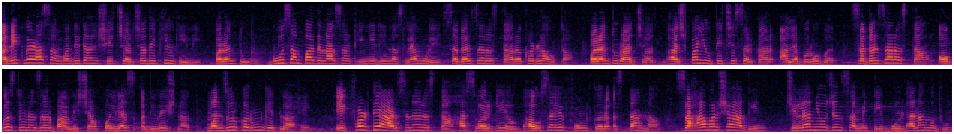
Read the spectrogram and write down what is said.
अनेक वेळा संबंधितांशी चर्चा देखील केली परंतु भूसंपादनासाठी निधी नसल्यामुळे सदरचा रस्ता रखडला होता. परंतु राज्यात भाजपा युतीचे सरकार आल्याबरोबर सदरचा रस्ता ऑगस्ट दोन हजार बावीसच्या पहिल्याच अधिवेशनात मंजूर करून घेतला आहे. एकफळ ते आडसना रस्ता हा स्वर्गीय भाऊसाहेब फुंडकर असताना सहा वर्षाआधी जिल्हा नियोजन समिती बुलढाणामधून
